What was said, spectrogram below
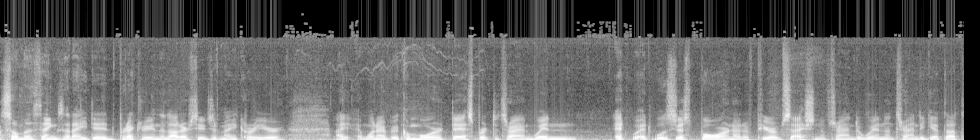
some of the things that I did, particularly in the latter stage of my career, I, when I become more desperate to try and win, it, it was just born out of pure obsession of trying to win and trying to get that,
